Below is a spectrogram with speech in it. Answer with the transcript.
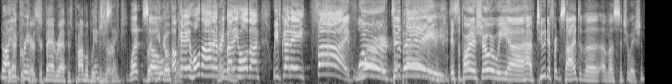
no, I think actual Krampus' character. bad rap is probably Interesting. deserved. What? So you go for okay, it. hold on, everybody, hold on. We've got a five-word Word debate. debate. It's the part of the show where we uh, have two different sides of a of a situation,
